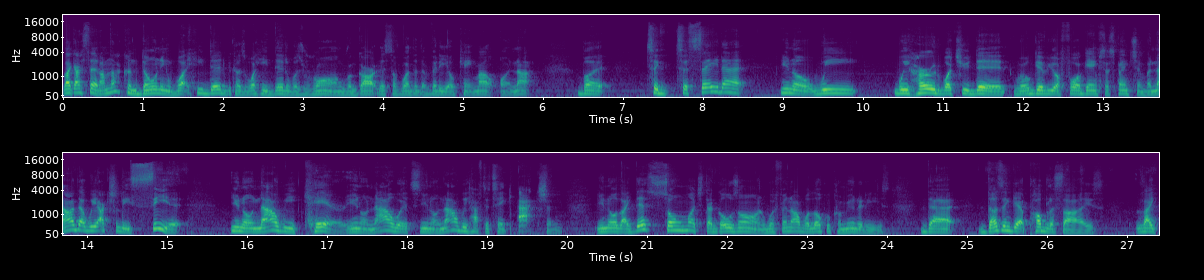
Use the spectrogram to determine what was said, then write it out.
Like I said, I'm not condoning what he did because what he did was wrong, regardless of whether the video came out or not. But to to say that, you know, we we heard what you did, we'll give you a four game suspension. But now that we actually see it, you know, now we care. You know, now it's, you know, now we have to take action. You know, like there's so much that goes on within our local communities that doesn't get publicized. Like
